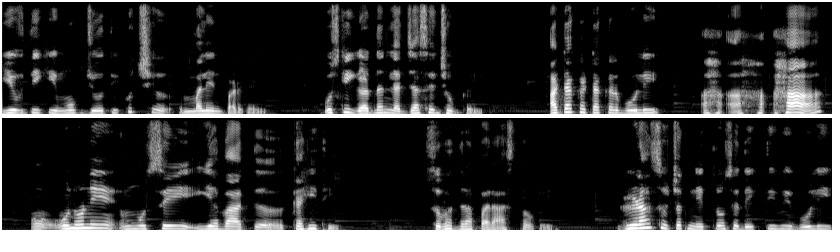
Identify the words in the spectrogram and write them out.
युवती की मुख ज्योति कुछ मलिन पड़ गई। उसकी गर्दन लज्जा से झुक गई। अटक अटक कर बोली हाँ हा, उन्होंने मुझसे यह बात कही थी। सुभद्रा परास्त हो गई। घृणा सूचक नेत्रों से देखती हुई बोली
